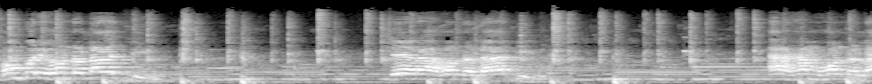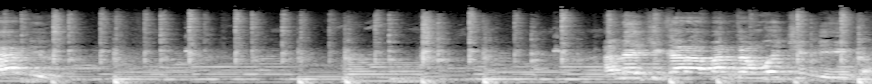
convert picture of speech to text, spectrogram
hombori hondo laaji tera hondo laaji arham hondo laaji ana kikara bantan wakin da yinka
